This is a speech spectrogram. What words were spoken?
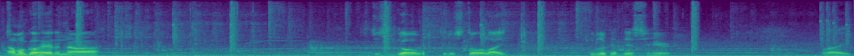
I'm gonna go ahead and uh, just go to the store like if you look at this here like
